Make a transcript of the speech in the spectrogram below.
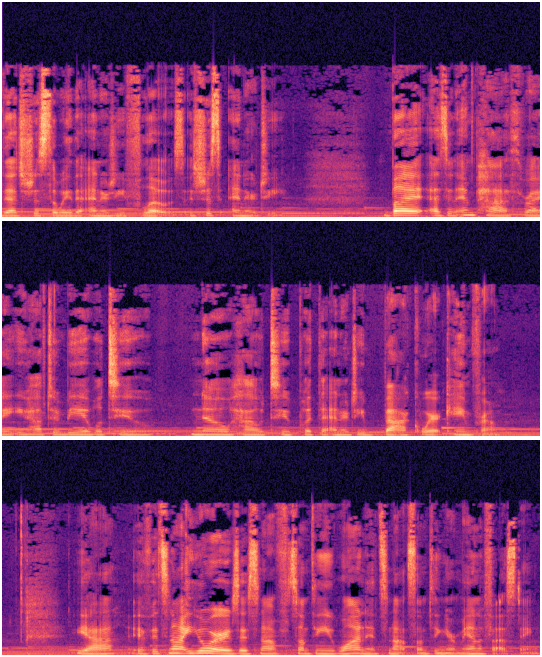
that's just the way the energy flows. It's just energy. But as an empath, right, you have to be able to know how to put the energy back where it came from. Yeah, if it's not yours, it's not something you want, it's not something you're manifesting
